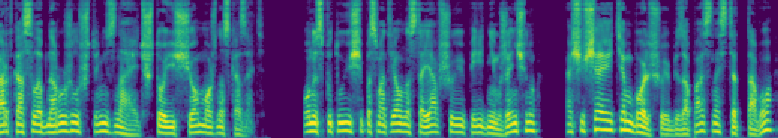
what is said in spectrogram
Хардкасл обнаружил, что не знает, что еще можно сказать. Он испытующе посмотрел на стоявшую перед ним женщину, ощущая тем большую безопасность от того,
